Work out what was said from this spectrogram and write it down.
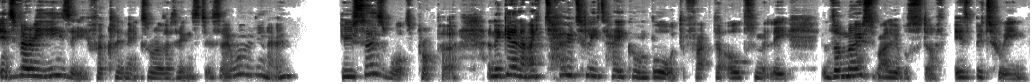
it's very easy for clinics or other things to say well you know who says what's proper. And again, I totally take on board the fact that ultimately the most valuable stuff is between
